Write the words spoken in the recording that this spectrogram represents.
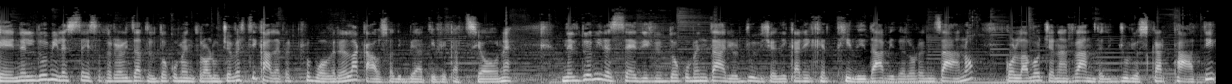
e nel 2006 è stato realizzato il documento La luce verticale per promuovere la causa di beatificazione. Nel 2016 il documentario Giudice di Canichetti di Davide Lorenzano, con la voce narrante di Giulio Scarpati,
